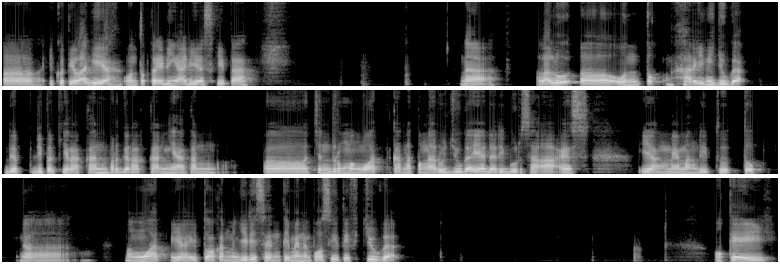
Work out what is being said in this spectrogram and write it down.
uh, ikuti lagi ya untuk trading ideas kita. Nah, lalu uh, untuk hari ini juga diperkirakan pergerakannya akan uh, cenderung menguat karena pengaruh juga ya dari bursa AS yang memang ditutup uh, menguat ya itu akan menjadi sentimen yang positif juga. Oke,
